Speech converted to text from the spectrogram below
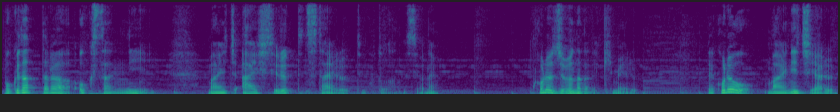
僕だったら奥さんに毎日愛してるって伝えるっていうことなんですよね。これを自分の中で決める。で、これを毎日やる。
